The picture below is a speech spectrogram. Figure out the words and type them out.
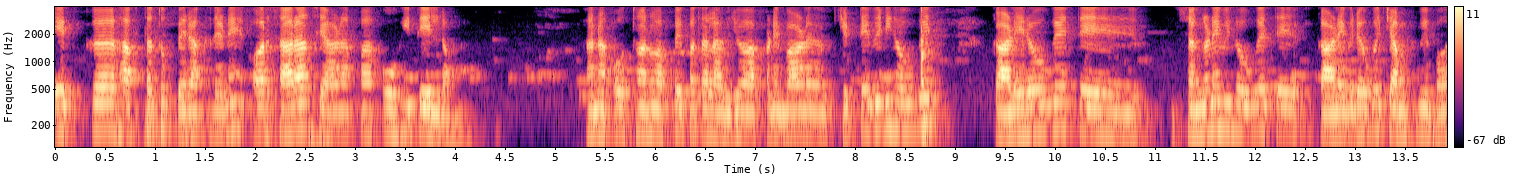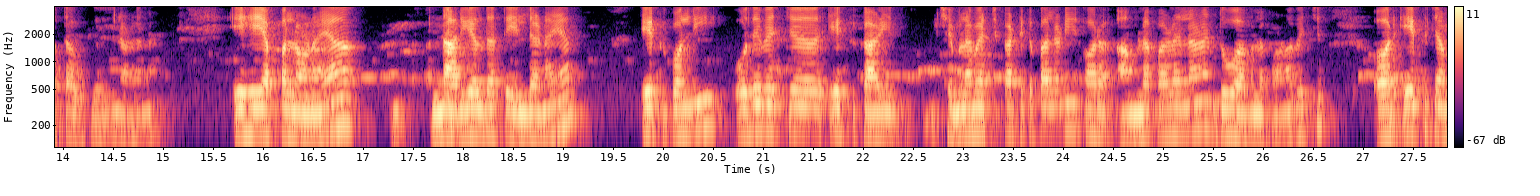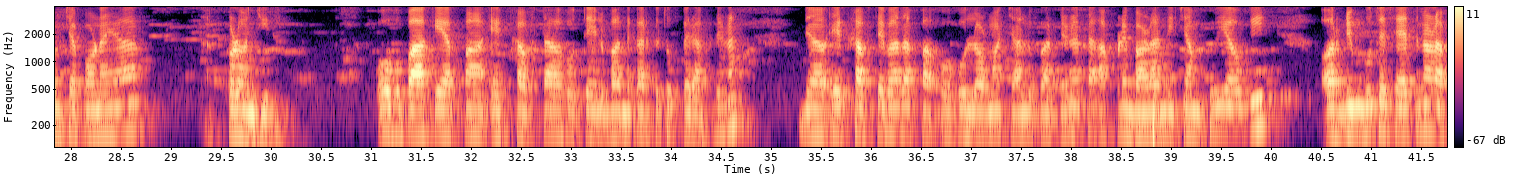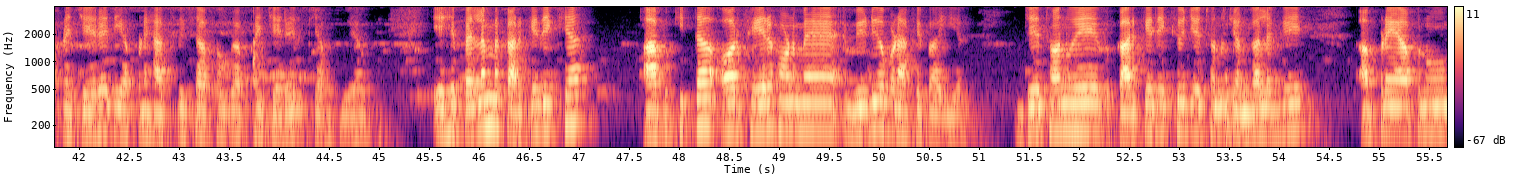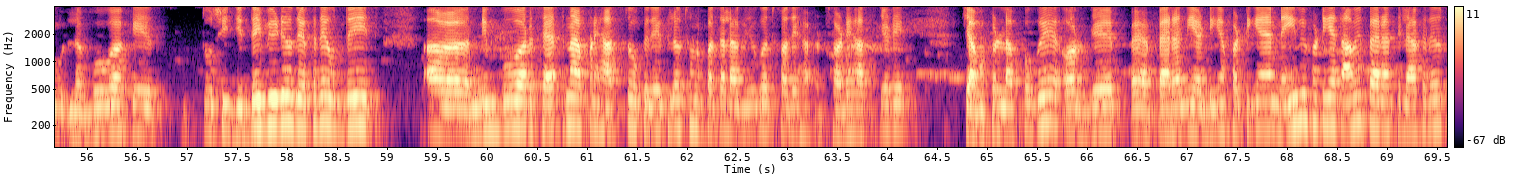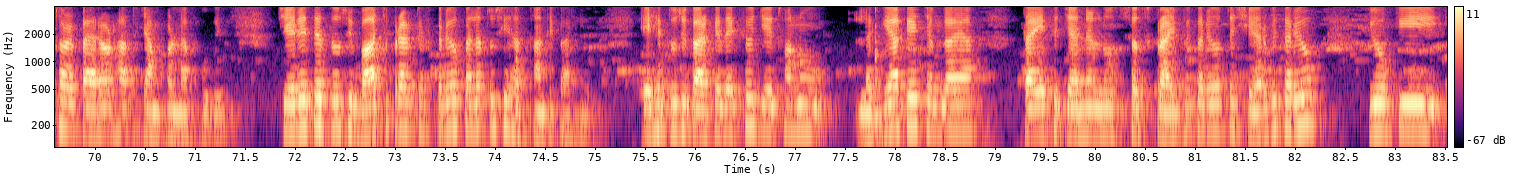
ਇੱਕ ਹਫਤਾ ਧੁੱਪੇ ਰੱਖ ਦੇਣੇ ਔਰ ਸਾਰਾ ਸਿਆਲ ਆਪਾਂ ਉਹੀ ਤੇਲ ਲਾਉਣਾ। ਹਨਾ, ਉਹ ਤੁਹਾਨੂੰ ਆਪੇ ਪਤਾ ਲੱਗ ਜਾਓ ਆਪਣੇ ਵਾਲ ਚਿੱਟੇ ਵੀ ਨਹੀਂ ਹੋਊਗੇ, ਕਾਲੇ ਰਹੋਗੇ ਤੇ ਸੰਘਣੇ ਵੀ ਹੋਊਗੇ ਤੇ ਕਾਲੇ ਵੀ ਰਹੋਗੇ, ਚਮਕ ਵੀ ਬਹੁਤ ਆਊਗੀ ਉਹਦੇ ਨਾਲ, ਹਨਾ। ਇਹ ਆਪਾਂ ਲਾਉਣਾ ਆ, ਨਾਰੀਅਲ ਦਾ ਤੇਲ ਲੈਣਾ ਆ, ਇੱਕ ਕੌਲੀ, ਉਹਦੇ ਵਿੱਚ ਇੱਕ ਕਾਲੀ ਸ਼ਿਮਲਾ ਮਿਰਚ ਕੱਟ ਕੇ ਪਾ ਲੈਣੀ ਔਰ ਆਮਲਾ ਪਾ ਲੈਣਾ, ਦੋ ਆਮਲਾ ਪਾਉਣਾ ਵਿੱਚ, ਔਰ ਇੱਕ ਚਮਚਾ ਪਾਉਣਾ ਆ ਕਲੌਂਜੀ ਦਾ। ਉਹ ਪਾ ਕੇ ਆਪਾਂ ਇੱਕ ਹਫਤਾ ਉਹ ਤੇਲ ਬੰਦ ਕਰਕੇ ਧੁੱਪੇ ਰੱਖ ਦੇਣਾ ਜਾਂ ਇੱਕ ਹਫ਼ਤੇ ਬਾਅਦ ਆਪਾਂ ਉਹ ਲਾਉਣਾ ਚਾਲੂ ਕਰ ਦੇਣਾ ਤਾਂ ਆਪਣੇ ਵਾਲਾਂ ਦੀ ਚਮਕ ਵੀ ਆਊਗੀ ਔਰ ਨਿੰਬੂ ਤੇ ਸਿਹਤ ਨਾਲ ਆਪਣੇ ਚਿਹਰੇ ਦੀ ਆਪਣੇ ਹੱਥ ਵੀ ਸਾਫ਼ ਹੋਊਗਾ, ਆਪਣੇ ਚਿਹਰੇ ਦੀ ਚਮਕ ਵੀ ਆਊਗੀ। ਇਹ ਪਹਿਲਾਂ ਮੈਂ ਕਰਕੇ ਦੇਖਿਆ, ਆਪ ਕੀਤਾ ਔਰ ਫਿਰ ਹੁਣ ਮੈਂ ਵੀਡੀਓ ਬਣਾ ਕੇ ਪਾਈ ਆ। ਜੇ ਤੁਹਾਨੂੰ ਇਹ ਕਰਕੇ ਦੇਖਿਓ, ਜੇ ਤੁਹਾਨੂੰ ਚੰਗਾ ਲੱਗੇ, ਆਪਣੇ ਆਪ ਨੂੰ ਲੱਗੂਗਾ ਕਿ ਤੁਸੀਂ ਜਿੱਦਾਂ ਹੀ ਵੀਡੀਓ ਦੇਖਦੇ ਉਦਾਂ ਹੀ ਨਿੰਬੂ ਔਰ ਸਿਹਤ ਨਾਲ ਆਪਣੇ ਹੱਥ ਧੋ ਕੇ ਦੇਖ ਲਓ, ਤੁਹਾਨੂੰ ਪਤਾ ਲੱਗ ਜਾਊਗਾ ਤੁਹਾਡੇ ਹ- ਤੁਹਾਡੇ ਹੱਥ ਜਿਹੜੇ ਚਮਕਣ ਲੱਗ ਪਊਗੇ ਔਰ ਜੇ ਪੈ- ਪੈਰਾਂ ਦੀਆਂ ਅੱਡੀਆਂ ਫਟੀਆਂ, ਨਹੀਂ ਵੀ ਫਟੀਆਂ ਤਾਂ ਵੀ ਪੈਰਾਂ ਤੇ ਰੱਖ ਦਿਓ ਤੁਹਾਡੇ ਪੈਰ ਔਰ ਹੱਥ ਚਮਕਣ ਲੱਗ ਪਊਗੇ। ਚਿਹਰੇ ਤੇ ਤੁਸੀਂ ਬਾਅਦ ਚ ਪ੍ਰੈਕਟਿਸ ਕਰਿਓ, ਪਹਿਲਾਂ ਤੁਸੀਂ ਹੱਥਾਂ ਤੇ ਕਰ ਲਿਓ। ਇਹ ਤੁਸੀਂ ਕਰਕੇ ਦੇਖਿਓ, ਜੇ ਤੁਹਾਨੂੰ ਲੱਗਿਆ ਕਿ ਚੰਗਾ ਆ, ਤਾਂ ਇਸ ਚੈਨਲ ਨੂੰ ਸਬਸਕ੍ਰਾਈਬ ਵੀ ਕਰਿਓ ਤੇ ਸ਼ੇਅਰ ਵੀ ਕਰਿਓ, ਕਿਉਂਕਿ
